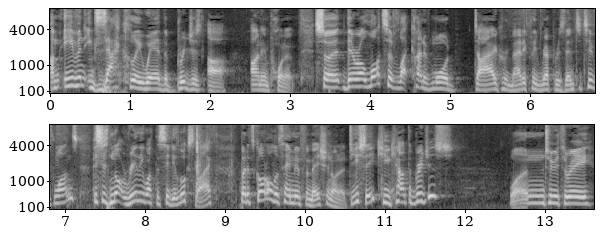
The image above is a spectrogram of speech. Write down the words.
Um, even exactly where the bridges are unimportant. So there are lots of like kind of more diagrammatically representative ones. This is not really what the city looks like, but it's got all the same information on it. Do you see? Can you count the bridges? One, two, three,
